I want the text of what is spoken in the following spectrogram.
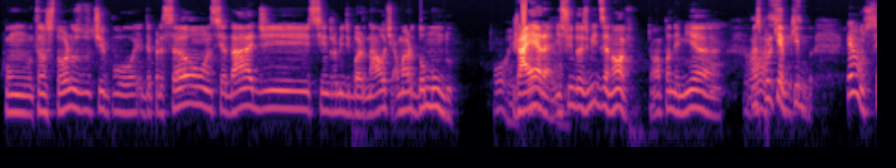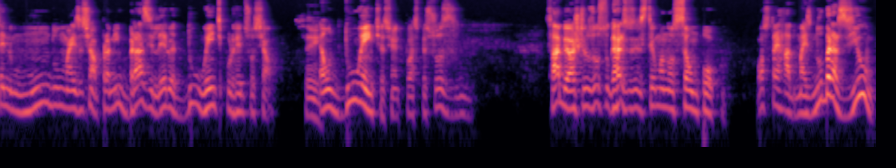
Com transtornos do tipo depressão, ansiedade, síndrome de burnout, é o maior do mundo. Porra, Já então, era, isso em 2019. Então a pandemia. Mas ah, por quê? Sim, Porque sim. eu não sei no mundo, mas assim, ó, pra mim, brasileiro é doente por rede social. Sim. É um doente, assim, tipo, as pessoas. Sabe, eu acho que nos outros lugares eles têm uma noção um pouco. Posso estar errado, mas no Brasil.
